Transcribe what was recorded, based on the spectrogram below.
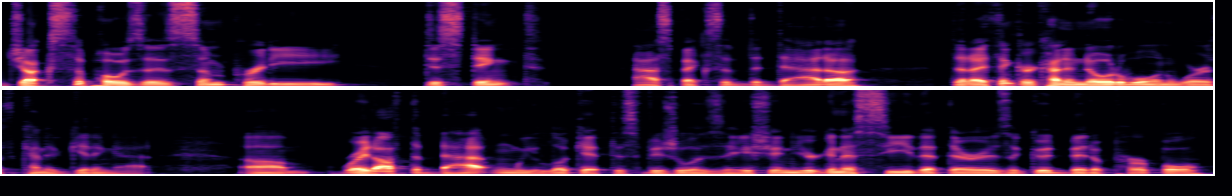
juxtaposes some pretty distinct aspects of the data that I think are kind of notable and worth kind of getting at. Um, right off the bat, when we look at this visualization, you're going to see that there is a good bit of purple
